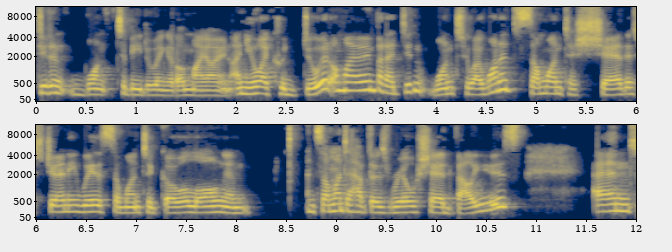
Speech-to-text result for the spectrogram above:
didn't want to be doing it on my own. I knew I could do it on my own, but I didn't want to. I wanted someone to share this journey with, someone to go along and and someone to have those real shared values. And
